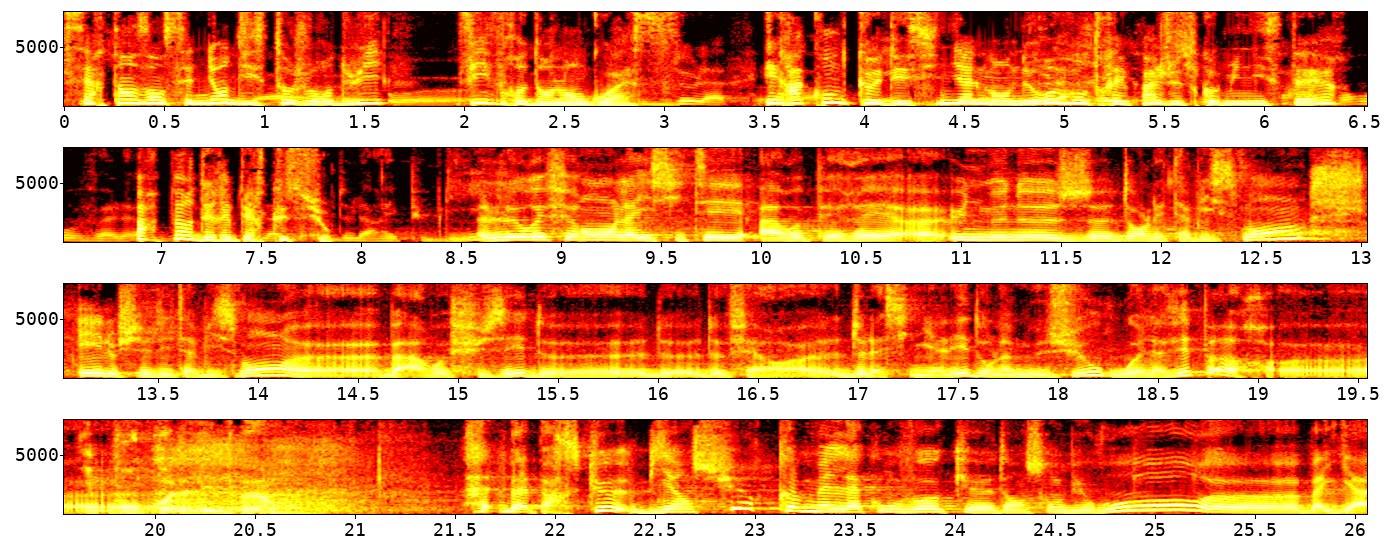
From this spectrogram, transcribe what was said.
certains enseignants disent aujourd'hui vivre dans l'angoisse et racontent que des signalements ne remonteraient pas jusqu'au ministère par peur des répercussions. Le référent laïcité a repéré euh, une meneuse dans l'établissement et le chef d'établissement euh, bah, a refusé de, faire, euh, de la signaler dans la mesure où elle avait peur. Et pourquoi elle avait peur? Bah parce que, bien sûr, comme elle la convoque dans son bureau, bah, y a,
